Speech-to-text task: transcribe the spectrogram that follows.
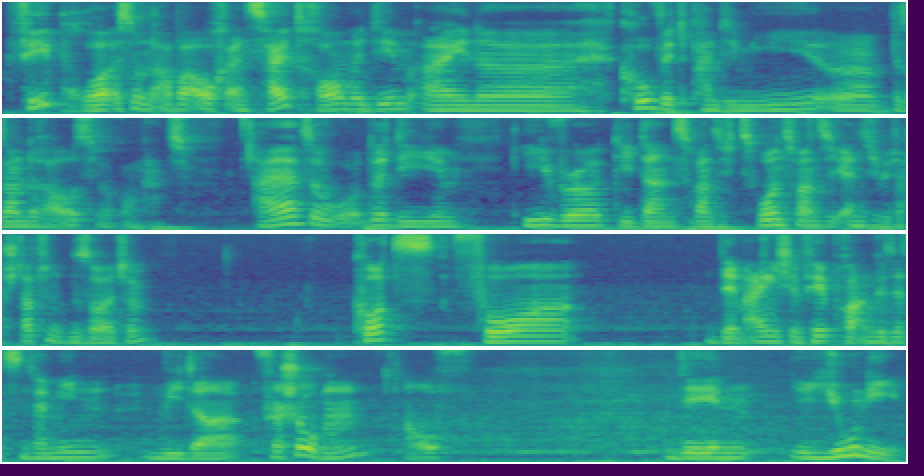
Februar ist nun aber auch ein Zeitraum, in dem eine Covid-Pandemie äh, besondere Auswirkungen hat. Also wurde die E-World, die dann 2022 endlich wieder stattfinden sollte, kurz vor dem eigentlich im Februar angesetzten Termin wieder verschoben auf den Juni.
